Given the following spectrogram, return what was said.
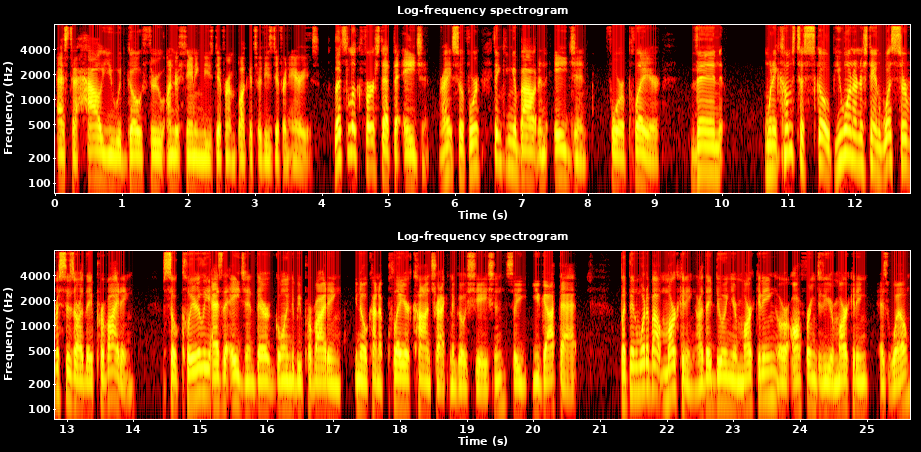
as to how you would go through understanding these different buckets or these different areas. Let's look first at the agent, right? So if we're thinking about an agent for a player, then when it comes to scope, you want to understand what services are they providing. So clearly, as the agent, they're going to be providing, you know, kind of player contract negotiation. So you, you got that. But then what about marketing? Are they doing your marketing or offering to do your marketing as well?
